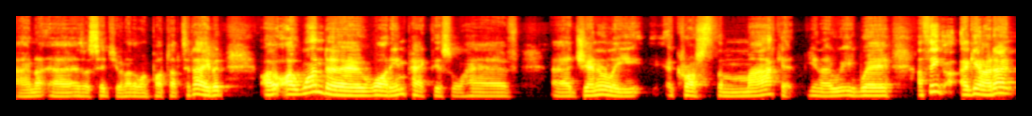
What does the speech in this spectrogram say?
And uh, as I said to you, another one popped up today. But I, I wonder what impact this will have uh, generally across the market. You know, where I think again, I don't.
